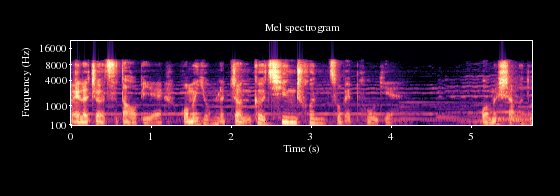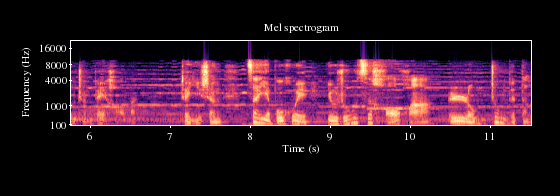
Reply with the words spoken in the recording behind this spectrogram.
为了这次道别，我们用了整个青春作为铺垫，我们什么都准备好了，这一生再也不会有如此豪华而隆重的道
